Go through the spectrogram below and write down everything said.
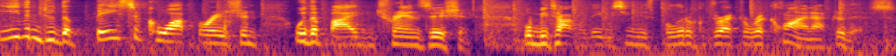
even do the basic cooperation with the Biden transition. We'll be talking with ABC News political director Rick Klein after this.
